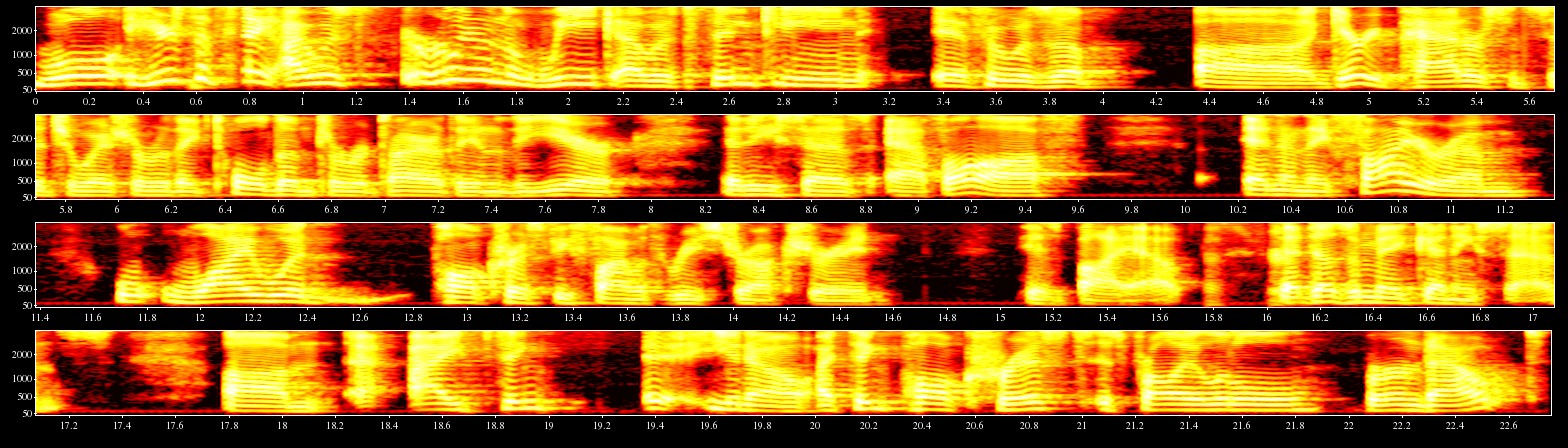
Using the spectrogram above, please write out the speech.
Well, here's the thing. I was earlier in the week, I was thinking if it was a uh, Gary Patterson situation where they told him to retire at the end of the year and he says F off and then they fire him, why would Paul Chryst be fine with restructuring his buyout? That doesn't make any sense. Um, I think, eh, you know, I think Paul Chryst is probably a little burned out.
